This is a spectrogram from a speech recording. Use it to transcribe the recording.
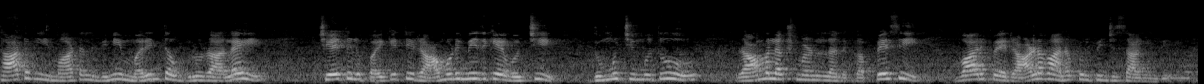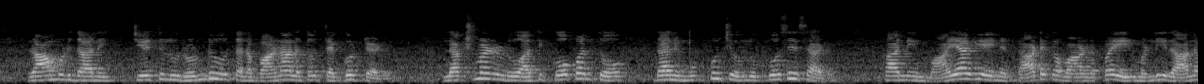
తాటకి ఈ మాటలు విని మరింత ఉగ్రురాలై చేతులు పైకెత్తి రాముడి మీదకే వచ్చి దుమ్ము చిమ్ముతూ రామలక్ష్మణులను కప్పేసి వారిపై రాళ్ళవాన కురిపించసాగింది. రాముడు దాని చేతులు రెండు తన బాణాలతో తెగ్గొట్టాడు. లక్ష్మణుడు అతి కోపంతో దాని ముక్కు చెవులు కోసేశాడు. కానీ మాయావి అయిన తాటక వాళ్ళపై మళ్ళీ రాళ్ళ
